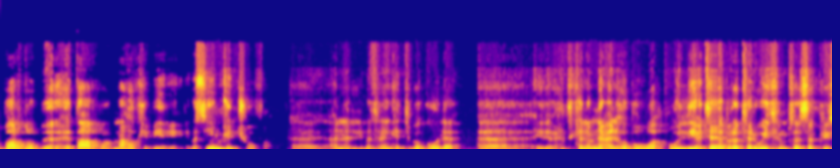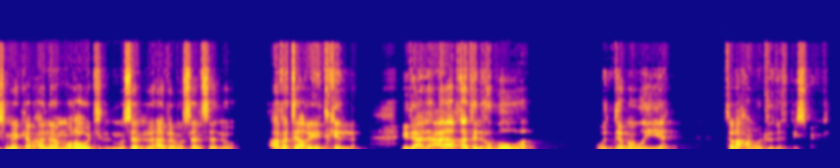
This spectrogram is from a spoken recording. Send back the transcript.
برضو بإطار ما هو كبير يعني بس يمكن تشوفها. آه أنا اللي مثلا كنت بقوله آه إذا إحنا تكلمنا عن الأبوة واللي يعتبره ترويج لمسلسل Peacemaker أنا مروج للمسلسل هذا المسلسل افاتار يتكلم. إذا على علاقة الأبوة والدموية تراها موجوده في Peacemaker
